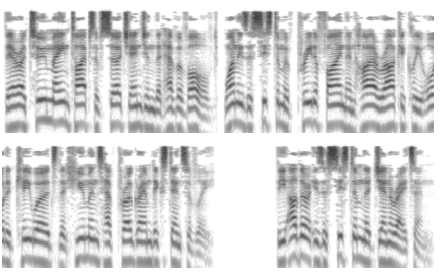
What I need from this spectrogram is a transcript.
There are two main types of search engine that have evolved, one is a system of predefined and hierarchically ordered keywords that humans have programmed extensively. The other is a system that generates an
